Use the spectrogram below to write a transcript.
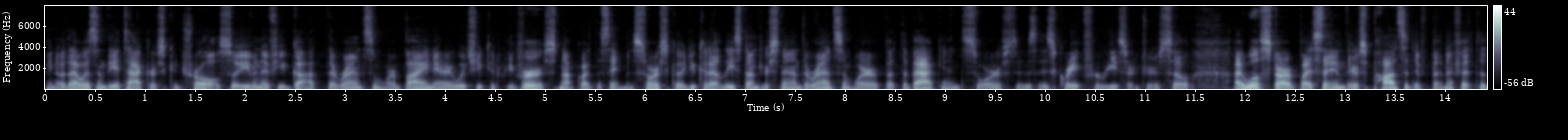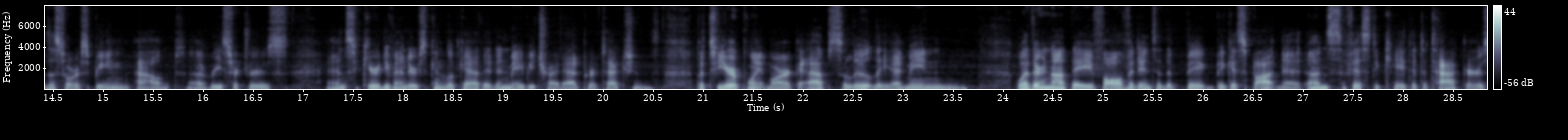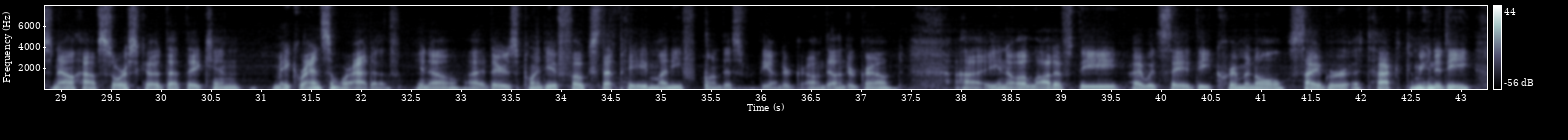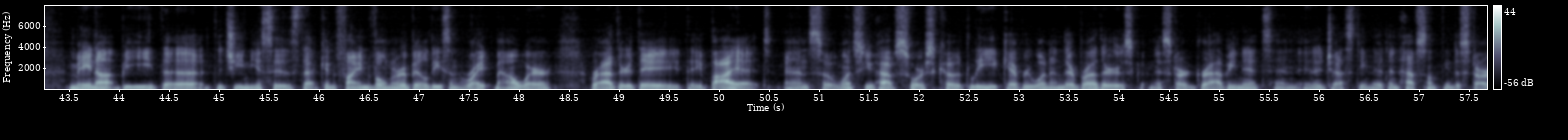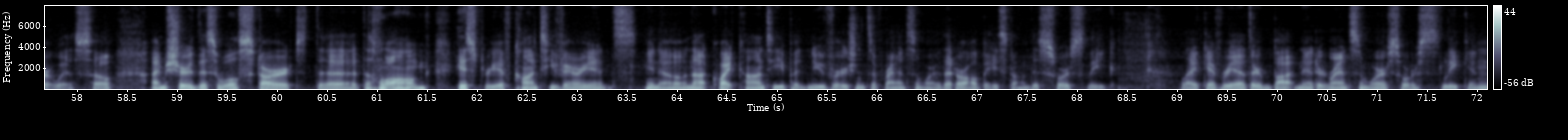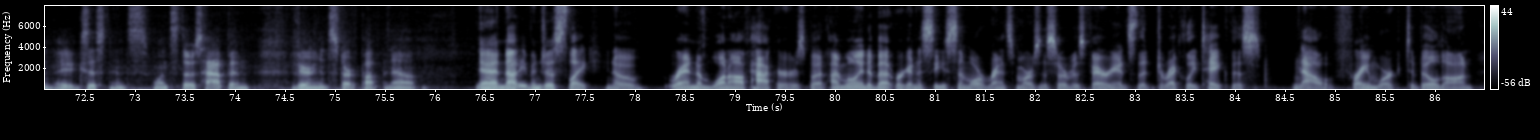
you know that wasn't the attacker's control. So even if you got the ransomware binary which you could reverse not quite the same as source code you could at least understand the ransomware but the backend source is, is great for researchers. So i will start by saying there's positive benefit to the source being out. Uh, researchers and security vendors can look at it and maybe try to add protections. But to your point mark absolutely. I mean whether or not they evolve it into the big biggest botnet, unsophisticated attackers now have source code that they can make ransomware out of. You know, uh, there's plenty of folks that pay money on this for the underground. The underground, uh, you know, a lot of the I would say the criminal cyber attack community may not be the the geniuses that can find vulnerabilities and write malware. Rather they they buy it. And so once you have source code leak everyone and their brother is going to start grabbing it and, and adjusting it and have something to start with. So i'm sure this will start the the long history of conti variants you know not quite conti but new versions of ransomware that are all based on this source leak like every other botnet or ransomware source leak in existence. Once those happen, variants start popping out. Yeah, not even just like, you know, random one off hackers, but I'm willing to bet we're going to see some more ransomware as a service variants that directly take this now framework to build on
